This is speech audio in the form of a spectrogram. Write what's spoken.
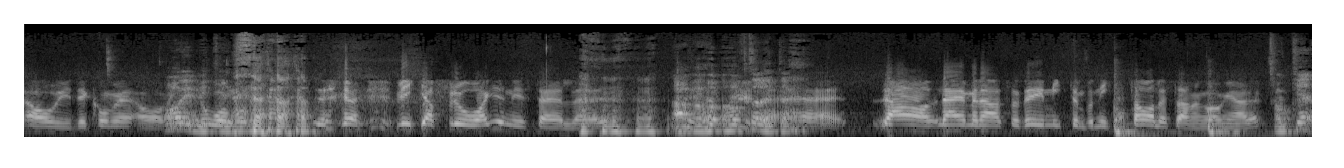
oj, det kommer... Ja, Oj, år- Vilka frågor ni ställer. Ja, höfta lite. Eh, Ja, nej men alltså det är mitten på 90-talet där någon gång. Okej. Eh,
